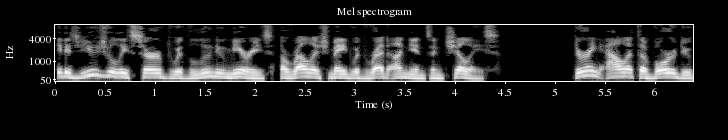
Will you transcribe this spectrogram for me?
It is usually served with lunu miris, a relish made with red onions and chilies. During Alith Avorudu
